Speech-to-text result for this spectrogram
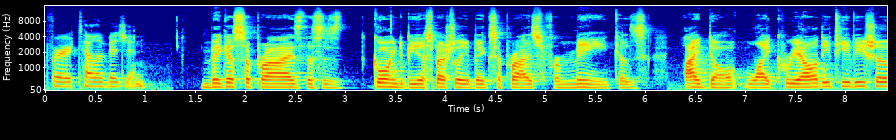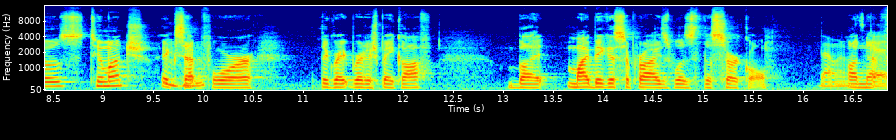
for television? Biggest surprise. This is going to be especially a big surprise for me because I don't like reality TV shows too much, mm-hmm. except for The Great British Bake Off. But my biggest surprise was The Circle. That one was on good.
